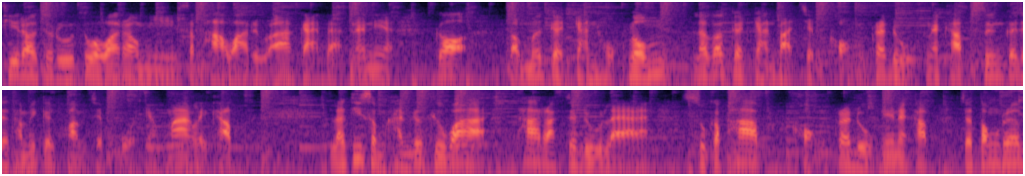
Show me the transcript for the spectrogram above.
ที่เราจะรู้ตัวว่าเรามีสภาวะหรือว่าอาการแบบนั้นเนี่ยก็ต่อเมื่อเกิดการหกล้ม แล้วก็เกิดการบาดเจ็บของกระดูกนะครับ ซึ่งก็จะทำให้เกิดความเจ็บปวดอย่างมากเลยครับ และที่สำคัญก็คือว่าถ้ารักจะดูแล สุขภาพของกระดูกเนี่ยนะครับจะต้องเริ่ม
